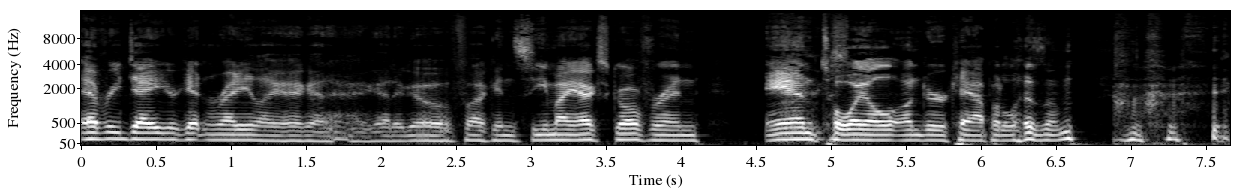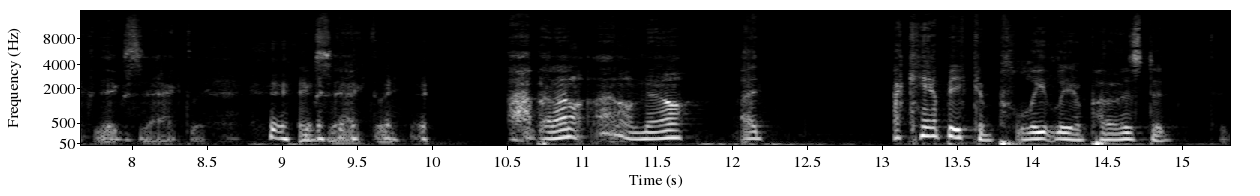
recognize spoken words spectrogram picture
Every day you're getting ready like I gotta I gotta go fucking see my ex girlfriend and toil under capitalism. exactly, exactly. ah, but I don't I don't know. I I can't be completely opposed to, to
